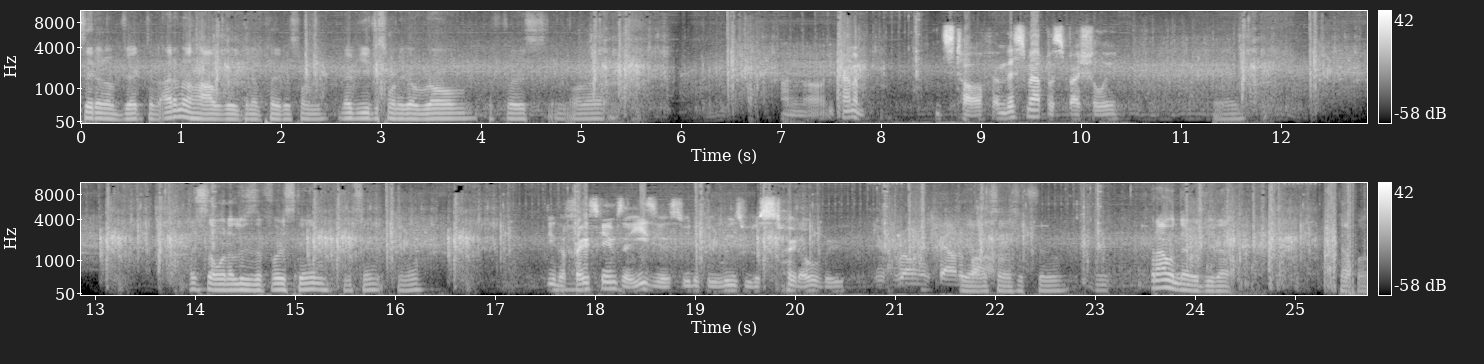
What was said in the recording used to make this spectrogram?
sit an objective. I don't know how we're gonna play this one. Maybe you just want to go roam first and all that. I don't know. You kind of. It's tough, and this map especially. Yeah. I just don't want to lose the first game. You think, you know? Dude, the first game's the easiest, dude. If we lose, we just start over. Your drone has found a Yeah, bomb. that's also true. But I would never do that. Kappa.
